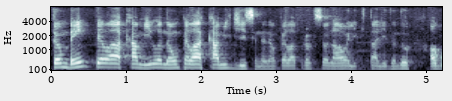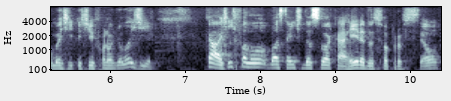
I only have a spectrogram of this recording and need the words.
também pela Camila, não pela Camidice, né? não pela profissional ali que está ali dando algumas dicas de fonoaudiologia. Cara, a gente falou bastante da sua carreira, da sua profissão,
